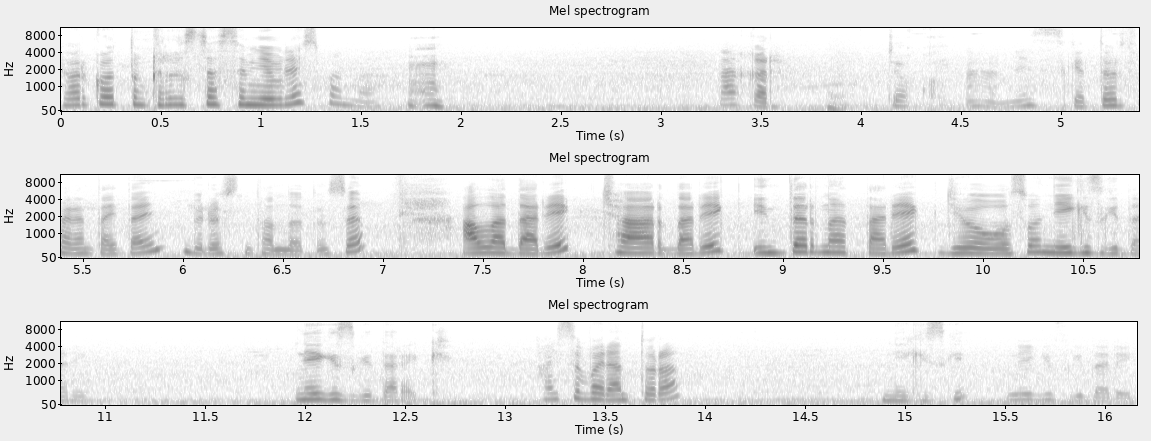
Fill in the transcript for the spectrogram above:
qr коддун кыргызчасы эмне билесизби анда? Такыр мен сизге төрт вариант айтайын бирөөсүн тандап өтүңүз э ала дарек чаар дарек интернет дарек же болбосо негизги дарек негизги дарек кайсы вариант туура негизги? Негизги дарек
